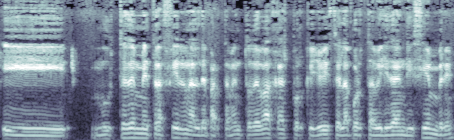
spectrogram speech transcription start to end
¿Sí? y ustedes me transfieren al departamento de bajas porque yo hice la portabilidad en diciembre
